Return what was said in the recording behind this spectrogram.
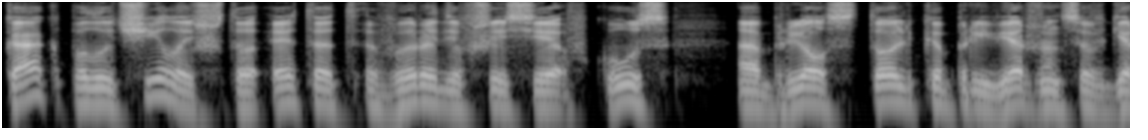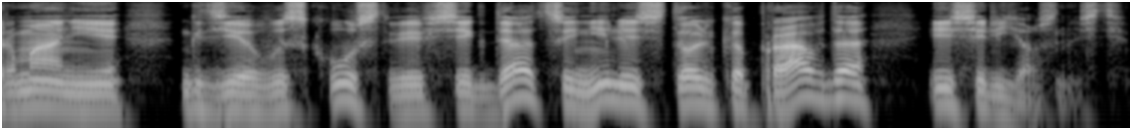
как получилось, что этот выродившийся вкус обрел столько приверженцев Германии, где в искусстве всегда ценились только правда и серьезность?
